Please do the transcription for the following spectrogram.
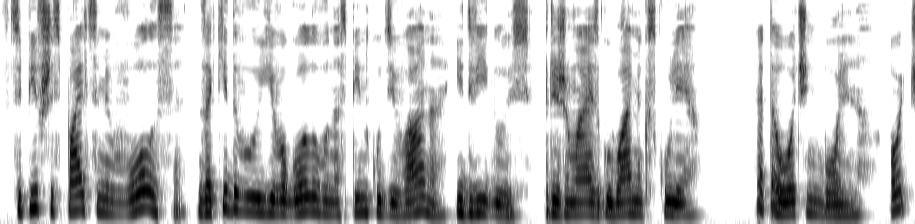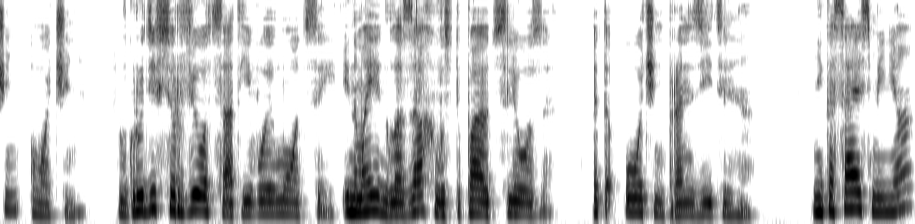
Вцепившись пальцами в волосы, закидываю его голову на спинку дивана и двигаюсь, прижимаясь губами к скуле. Это очень больно. Очень-очень. В груди все рвется от его эмоций, и на моих глазах выступают слезы. Это очень пронзительно. Не касаясь меня,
